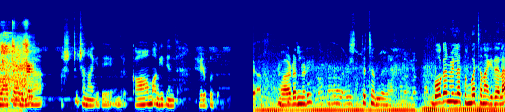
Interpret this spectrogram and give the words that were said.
ವಾತಾವರಣ ಅಷ್ಟು ಚೆನ್ನಾಗಿದೆ ಅಂದರೆ ಕಾಮ್ ಆಗಿದೆ ಅಂತ ಹೇಳ್ಬೋದು. ಗಾರ್ಡನ್ ನೋಡಿ. ಎಷ್ಟು ಚಂದ ಇದೆ. ಬೋಗನ್ ವಿಲ್ಲ ತುಂಬ ಚೆನ್ನಾಗಿದೆ ಅಲ್ಲ?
